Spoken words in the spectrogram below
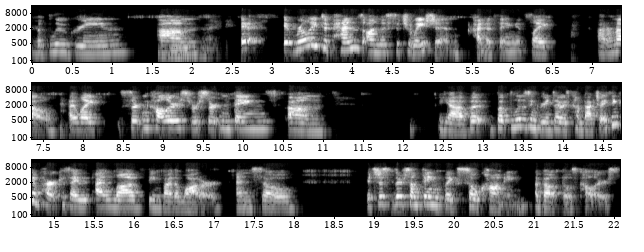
the blue green. Um it it really depends on the situation kind of thing. It's like, I don't know. I like certain colors for certain things. Um yeah, but but blues and greens I always come back to. I think in part because I I love being by the water. And so it's just there's something like so calming about those colors.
